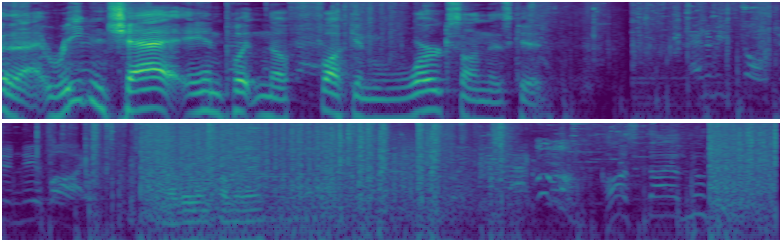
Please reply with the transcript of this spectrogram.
at that. Reading chat and putting the fucking works on this kid. Enemy soldier nearby. Another one coming in. Hostile neutral.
